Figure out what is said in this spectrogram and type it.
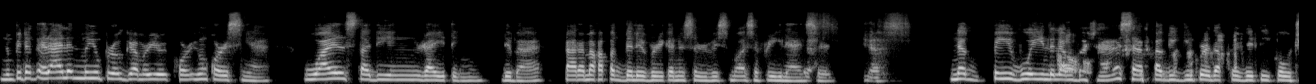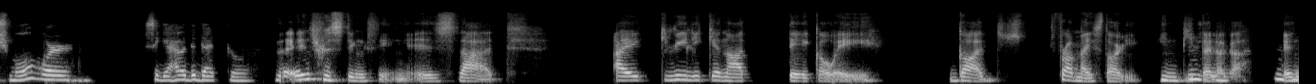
nung pinag-aralan mo yung program or your cor- yung course niya while studying writing, 'di ba? Para makapag-deliver ka ng service mo as a freelancer. Yes. Nag-pave way na lang ba siya sa pagiging productivity coach mo or sige, how did that go? The interesting thing is that I really cannot take away God from my story. Hindi Mhm. talaga. Mhm. And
